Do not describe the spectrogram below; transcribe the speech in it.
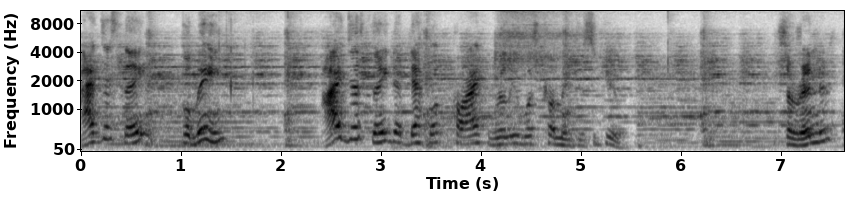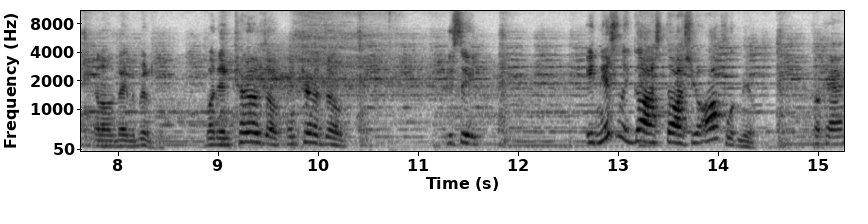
I just think, for me, I just think that that's what Christ really was coming to secure. Surrender and availability. But in terms of, in terms of, you see, initially God starts you off with milk. Okay.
